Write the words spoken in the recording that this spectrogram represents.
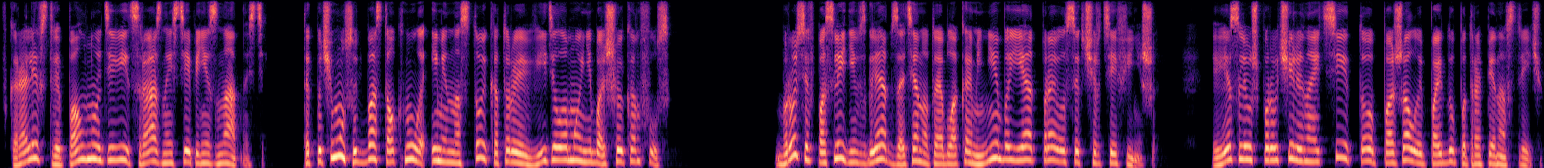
В королевстве полно девиц разной степени знатности. Так почему судьба столкнула именно с той, которая видела мой небольшой конфуз? Бросив последний взгляд в затянутое облаками небо, я отправился к черте финиша. Если уж поручили найти, то, пожалуй, пойду по тропе навстречу.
